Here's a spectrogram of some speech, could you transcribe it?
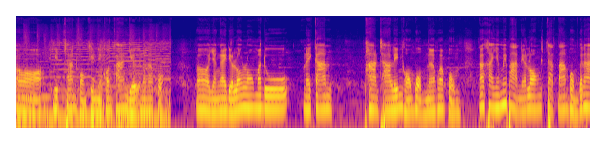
ก็มิชชั่นของเคนเนี่ยค่อนข้างเยอะนะครับผมก็ยังไงเดี๋ยวลองลองมาดูในการผ่านชาเลนจ์ของผมนะครับผม ถ้าใครยังไม่ผ่านเนี่ยลองจัดตามผมก็ได้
